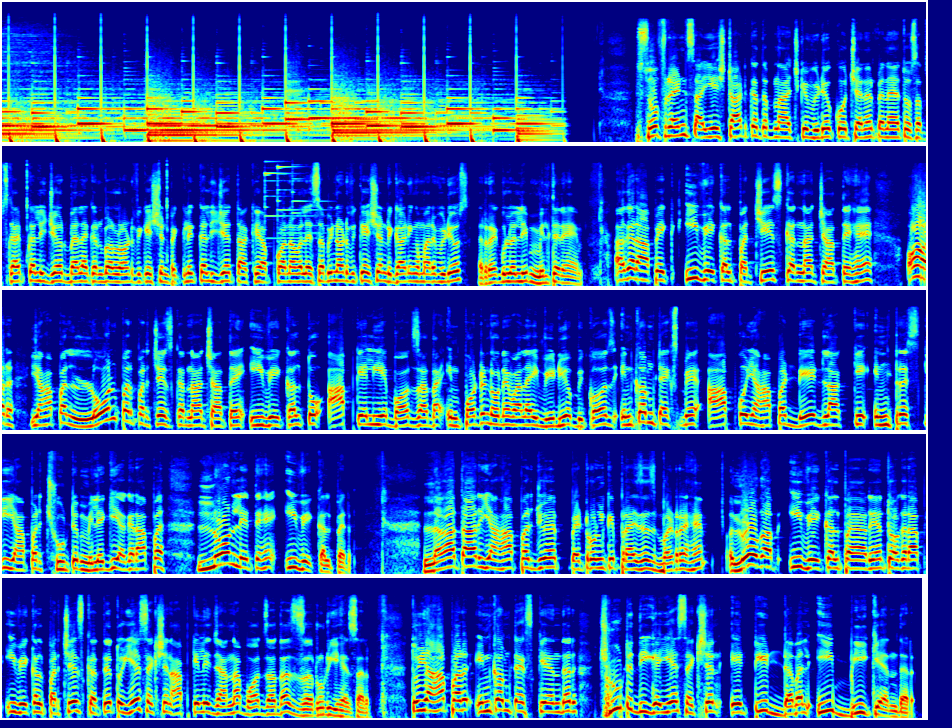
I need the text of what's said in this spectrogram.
Oh. So friends आइए start करते अपना आज के वीडियो को। चैनल पर नए तो सब्सक्राइब कर लीजिए और बेल आइकन पर नोटिफिकेशन पर क्लिक कर लीजिए ताकि आपको आने वाले सभी नोटिफिकेशन रिगार्डिंग हमारे वीडियोस रेगुलरली मिलते रहें। अगर आप एक ई व्हीकल परचेज करना चाहते हैं और यहाँ पर लोन पर परचेज करना चाहते हैं ई व्हीकल तो आपके लिए बहुत ज़्यादा इंपॉर्टेंट होने वाला है वीडियो बिकॉज़ इनकम टैक्स में आपको यहाँ पर डेढ़ लाख के इंटरेस्ट की यहाँ पर छूट मिलेगी अगर आप लोन लेते हैं ई व्हीकल पर। लगातार यहाँ पर जो है पेट्रोल के प्राइसेस बढ़ रहे हैं। लोग अब ई व्हीकल पर आ रहे हैं तो अगर आप ई व्हीकल परचेज करते हैं तो ये सेक्शन आपके लिए जानना बहुत ज़्यादा ज़रूरी है सर तो यहाँ पर इनकम टैक्स के अंदर छूट दी गई है section eighty double E B के अंदर।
